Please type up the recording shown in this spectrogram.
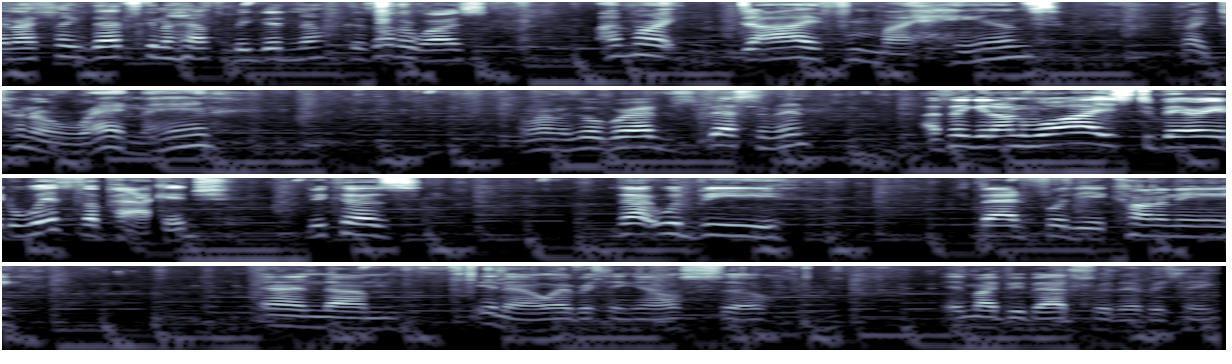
And I think that's gonna have to be good enough, because otherwise, I might die from my hands. I turn a red, man. I'm gonna go grab the specimen. I think it unwise to bury it with the package, because that would be bad for the economy and um, you know everything else. So it might be bad for everything.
